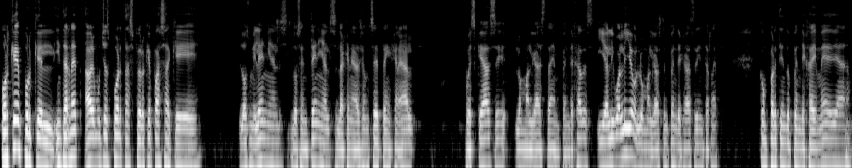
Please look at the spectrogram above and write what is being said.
¿Por qué? Porque el internet abre muchas puertas, pero ¿qué pasa? Que los millennials, los centennials, la generación Z en general, pues ¿qué hace? Lo malgasta en pendejadas. Y al igual yo, lo malgasta en pendejadas de internet compartiendo pendeja y media,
